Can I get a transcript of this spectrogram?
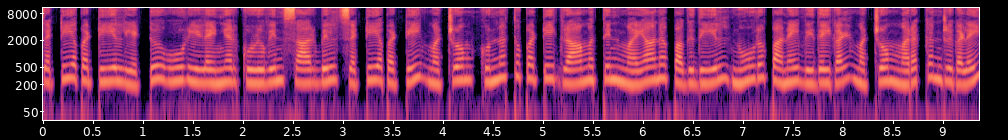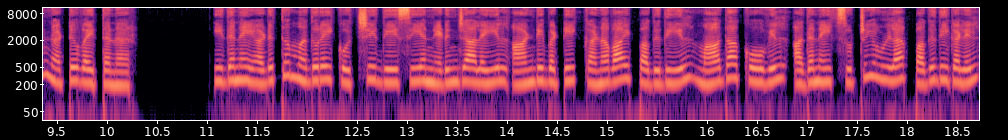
செட்டியப்பட்டியில் எட்டு ஊர் இளைஞர் குழுவின் சார்பில் செட்டியப்பட்டி மற்றும் குன்னத்துப்பட்டி கிராமத்தின் மயான பகுதியில் நூறு பனை விதைகள் மற்றும் மரக்கன்றுகளை நட்டு வைத்தனர். இதனை அடுத்து மதுரை கொச்சி தேசிய நெடுஞ்சாலையில் ஆண்டிபட்டி கணவாய் பகுதியில் மாதா கோவில் அதனைச் சுற்றியுள்ள பகுதிகளில்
